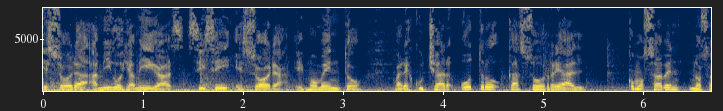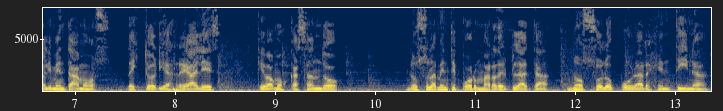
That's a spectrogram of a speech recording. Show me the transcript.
Es hora, amigos y amigas, sí, sí, es hora, es momento para escuchar otro caso real. Como saben, nos alimentamos de historias reales que vamos cazando no solamente por Mar del Plata, no solo por Argentina,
